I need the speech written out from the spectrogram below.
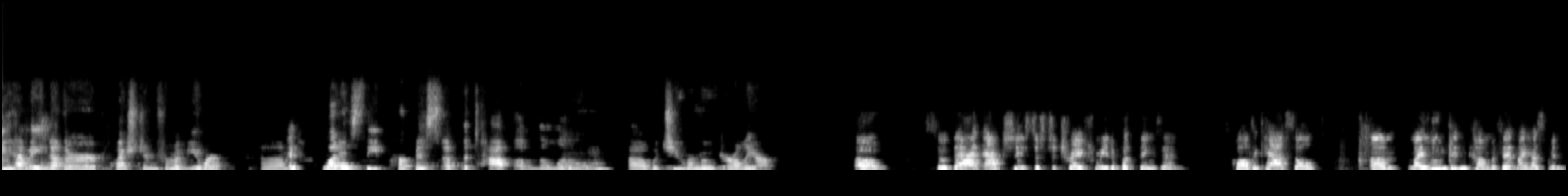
We have another question from a viewer. Um, what is the purpose of the top of the loom, uh, which you removed earlier? Oh, so that actually is just a tray for me to put things in. It's called a castle. Um, my loom didn't come with it. My husband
